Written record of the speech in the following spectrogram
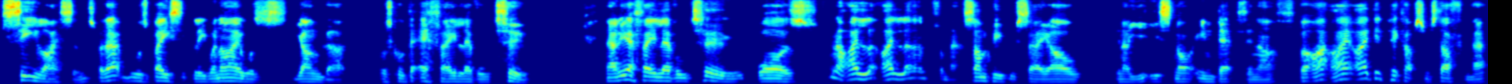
C license, but that was basically when I was younger, It was called the FA level two. Now the FA level two was, you know, I, I learned from that. Some people say, oh, you know, it's not in depth enough, but I, I, I did pick up some stuff from that.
